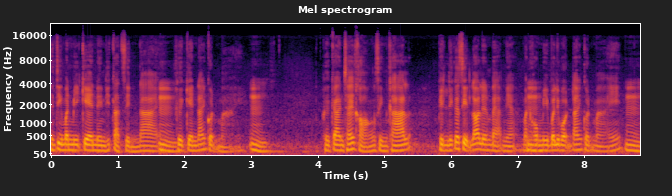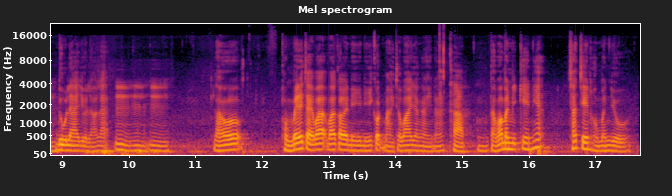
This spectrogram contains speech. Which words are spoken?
จริงๆมันมีเกณฑ์หนึ่งที่ตัดสินได้อืมคือเกณฑ์ด้านกฎหมาย อืมคือการใช้ของสินค้าผิดลิขสิทธิ์ลอกเลียนแบบเนี่ยมันอืมคงมีบริบทด้านกฎหมายอืมดูแลอยู่แล้วแหละอืมอืมอืมแล้วผมไม่แน่ใจว่าว่ากรณีนี้กฎหมายจะว่ายังไงนะครับอืมแต่ว่ามันมีเกณฑ์เนี้ยชัดเจนของมันอยู่อืม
